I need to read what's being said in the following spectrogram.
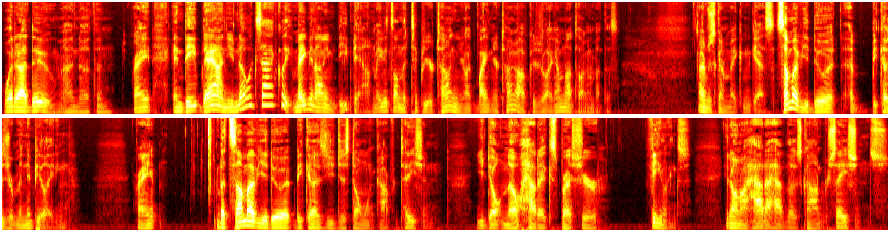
What did I do? I nothing. Right? And deep down, you know exactly. Maybe not even deep down. Maybe it's on the tip of your tongue. And you're like biting your tongue off because you're like, I'm not talking about this. I'm just going to make them guess. Some of you do it uh, because you're manipulating, right? But some of you do it because you just don't want confrontation. You don't know how to express your feelings. You don't know how to have those conversations,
